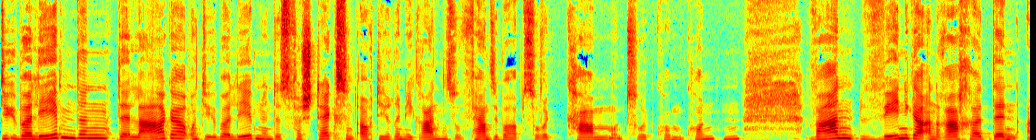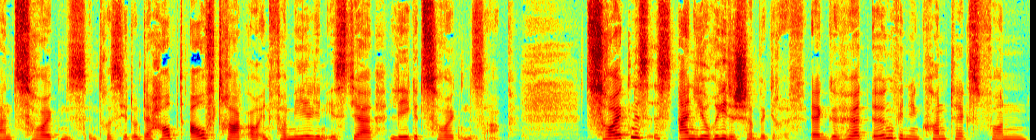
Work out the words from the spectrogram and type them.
Die Überlebenden der Lager und die Überlebenden des Verstecks und auch die Remigranten, sofern sie überhaupt zurückkamen und zurückkommen konnten, waren weniger an Rache denn an Zeugnis interessiert. Und der Hauptauftrag auch in Familien ist ja, lege Zeugnis ab. Zeugnis ist ein juridischer Begriff. Er gehört irgendwie in den Kontext von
